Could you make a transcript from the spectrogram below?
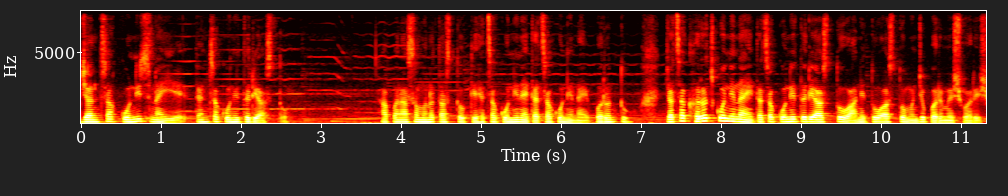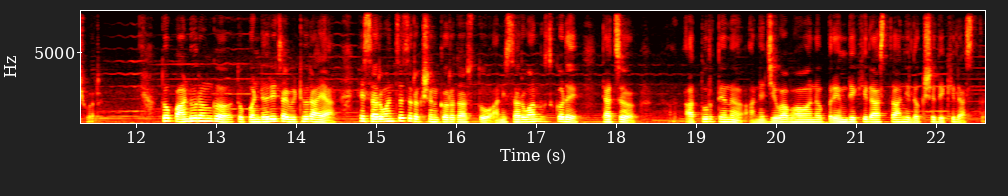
ज्यांचा कोणीच नाही आहे त्यांचा कोणीतरी असतो. आपण असं म्हणत असतो की ह्याचा कोणी नाही त्याचा कोणी नाही. परंतु ज्याचा खरंच कोणी नाही त्याचा कोणीतरी असतो आणि तो असतो म्हणजे परमेश्वर ईश्वर तो पांडुरंग तो पंढरीचा विठुराया हे सर्वांचंच रक्षण करत असतो आणि सर्वांकडे त्याचं आतुरतेनं आणि जीवाभावानं प्रेम देखील असतं आणि लक्ष देखील असतं.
